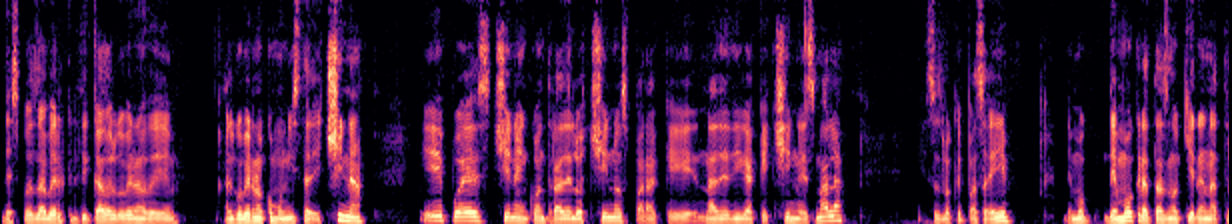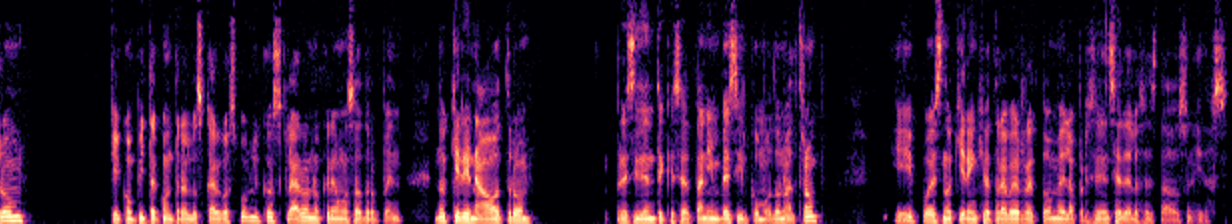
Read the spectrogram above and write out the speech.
después de haber criticado al gobierno, de, al gobierno comunista de China. Y pues China en contra de los chinos para que nadie diga que China es mala. Eso es lo que pasa ahí. demócratas no quieren a Trump que compita contra los cargos públicos. Claro, no queremos a otro pen, no quieren a otro presidente que sea tan imbécil como Donald Trump. Y pues no quieren que otra vez retome la presidencia de los Estados Unidos.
